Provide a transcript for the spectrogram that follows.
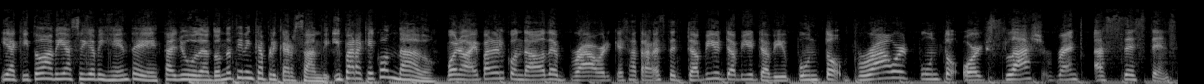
y aquí todavía sigue vigente esta ayuda. ¿Dónde tienen que aplicar Sandy? ¿Y para qué condado? Bueno, hay para el condado de Broward, que es a través de www.broward.org slash rent assistance.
